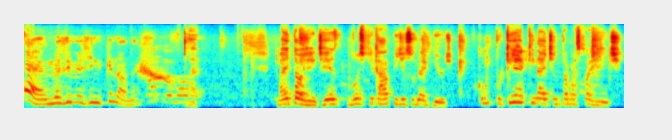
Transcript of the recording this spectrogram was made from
É, mas imagino que não, né? Mas então, gente, vamos explicar rapidinho sobre a guild. Como, por que a Knight não tá mais com a gente?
